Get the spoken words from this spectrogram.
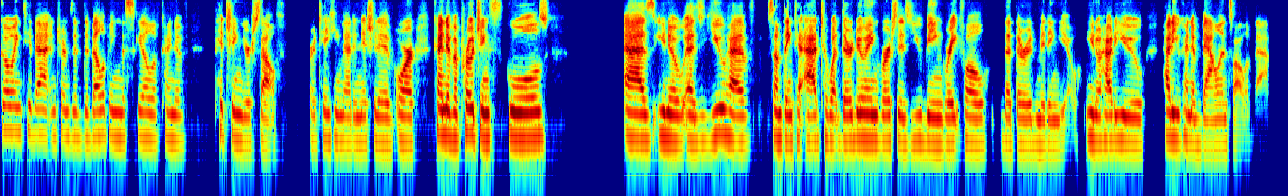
going to that in terms of developing the skill of kind of pitching yourself or taking that initiative or kind of approaching schools as, you know, as you have something to add to what they're doing versus you being grateful that they're admitting you. You know, how do you how do you kind of balance all of that?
